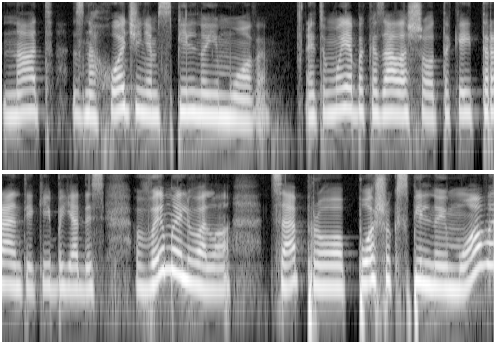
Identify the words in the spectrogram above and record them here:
над знаходженням спільної мови. І тому я би казала, що такий тренд, який би я десь вималювала, це про пошук спільної мови.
